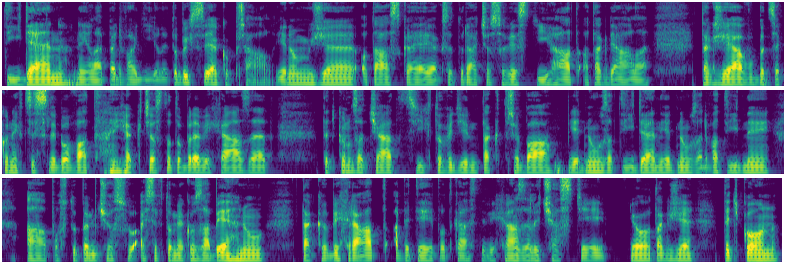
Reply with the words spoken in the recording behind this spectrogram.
týden, nejlépe dva díly. To bych si jako přál. Jenomže otázka je, jak se to dá časově stíhat a tak dále. Takže já vůbec jako nechci slibovat, jak často to bude vycházet. Teď v začátcích to vidím tak třeba jednou za týden, jednou za dva týdny a postupem času, až se v tom jako zaběhnu, tak bych rád, aby ty podcasty vycházely častěji. Jo, takže teďkon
